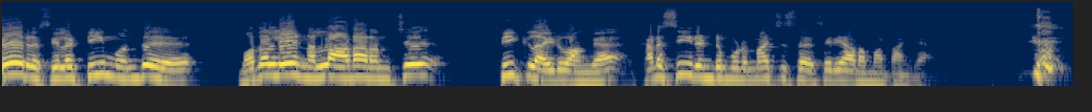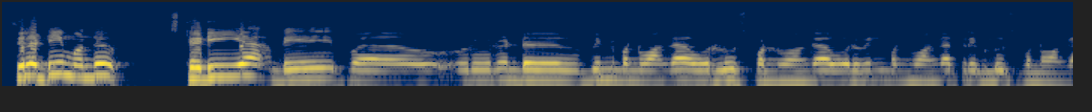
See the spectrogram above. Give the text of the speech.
பேர் சில டீம் வந்து முதல்லயே நல்லா ஆட ஆரம்பிச்சு பீக்கில் ஆயிடுவாங்க. கடைசி ரெண்டு மூணு மேட்ச் சரியா ஆட மாட்டாங்க. சில டீம் வந்து ஸ்டெடியாக அப்படியே இப்போ ஒரு ரெண்டு வின் பண்ணுவாங்க ஒரு லூஸ் பண்ணுவாங்க ஒரு வின் பண்ணுவாங்க திருப்பி லூஸ் பண்ணுவாங்க.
